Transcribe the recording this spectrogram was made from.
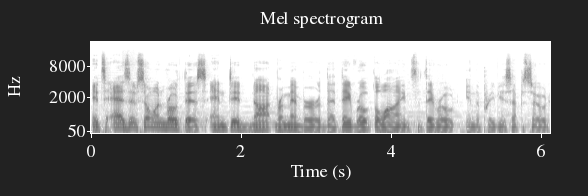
It's as if someone wrote this and did not remember that they wrote the lines that they wrote in the previous episode.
